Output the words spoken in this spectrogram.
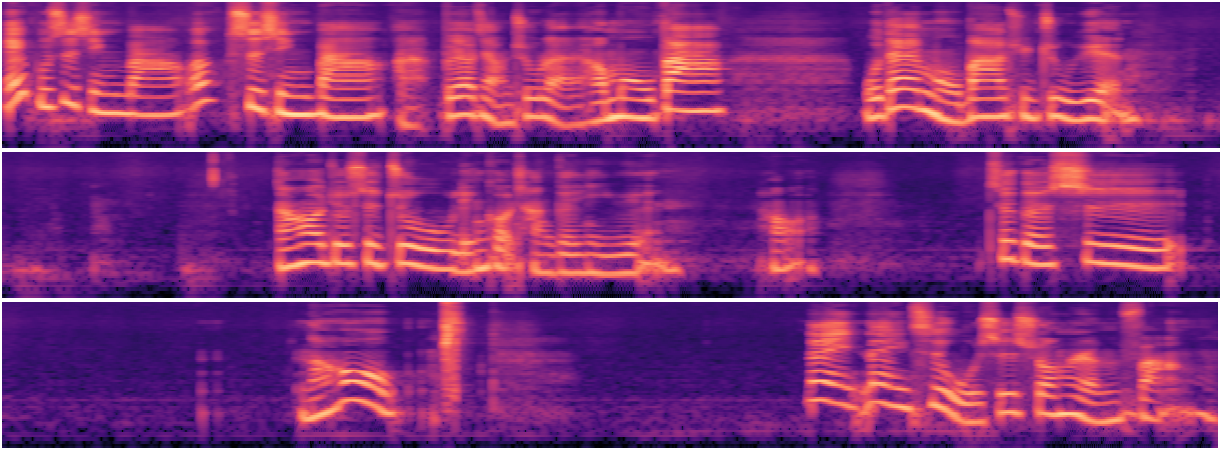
诶，不是辛巴，呃，是辛巴啊，不要讲出来，好，某巴，我带某巴去住院，然后就是住林口长庚医院，好，这个是，然后。那那一次我是双人房，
